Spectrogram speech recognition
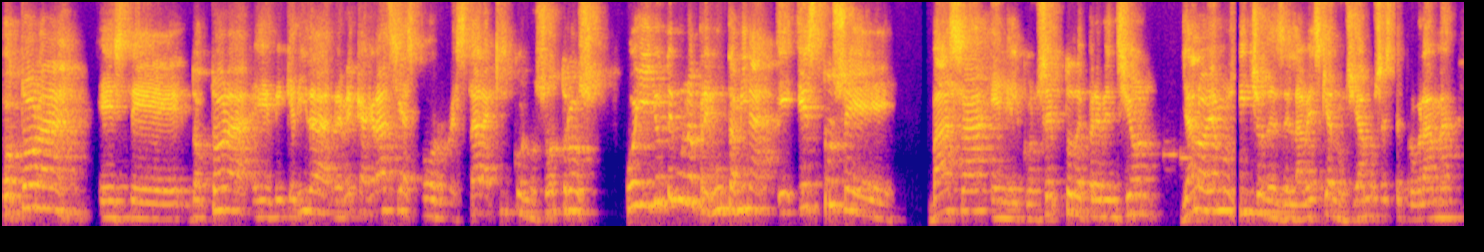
Doctora, este, doctora, eh, mi querida Rebeca, gracias por estar aquí con nosotros. Oye, yo tengo una pregunta. Mira, eh, esto se basa en el concepto de prevención. Ya lo habíamos dicho desde la vez que anunciamos este programa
